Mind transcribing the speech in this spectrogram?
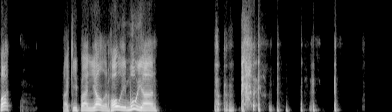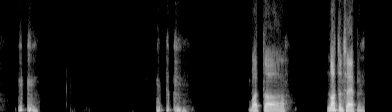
But I keep on yelling, holy Muon. but uh, nothing's happened.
